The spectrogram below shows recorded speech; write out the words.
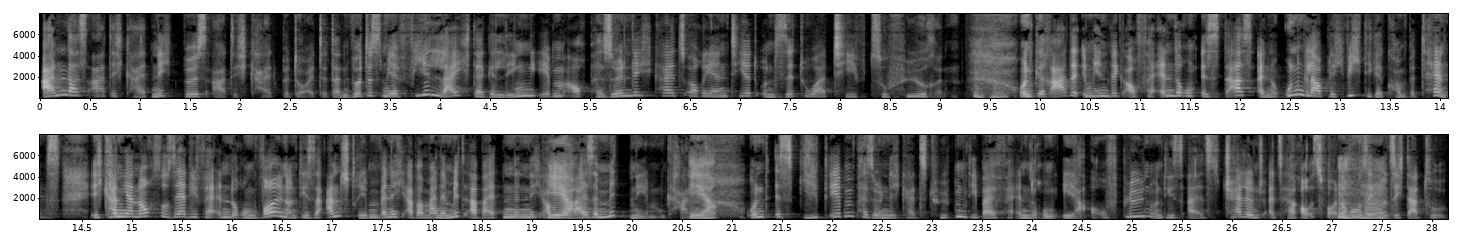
Andersartigkeit nicht Bösartigkeit bedeutet, dann wird es mir viel leichter gelingen, eben auch persönlichkeitsorientiert und situativ zu führen. Mhm. Und gerade im Hinblick auf Veränderung ist das eine unglaublich wichtige Kompetenz. Ich kann ja noch so sehr die Veränderung wollen und diese anstreben, wenn ich aber meine Mitarbeitenden nicht auf ja. die Reise mitnehmen kann. Ja. Und es gibt eben Persönlichkeitstypen, die bei Veränderung eher aufblühen und dies als Challenge, als Herausforderung mhm. sehen und sich dazu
